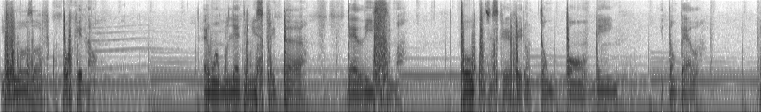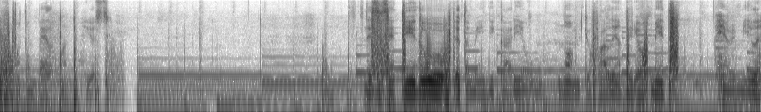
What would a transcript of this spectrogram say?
e filosófico, por que não? É uma mulher de uma escrita belíssima poucos escreveram tão bom, bem e tão bela, de forma tão bela quanto Houston. Nesse sentido, eu também indicaria um nome que eu falei anteriormente, Henry Miller,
